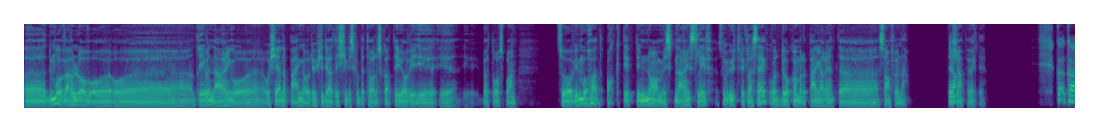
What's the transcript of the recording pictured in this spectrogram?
det må være lov å, å eh, drive næring og, og tjene penger. og Det er jo ikke det at ikke vi skal betale skatt, det gjør vi i, i, i bøtter og spann. Så vi må ha et aktivt, dynamisk næringsliv som utvikler seg, og da kommer det penger inn til eh, samfunnet. Det er Ja. kjempeviktig. Hva, hva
